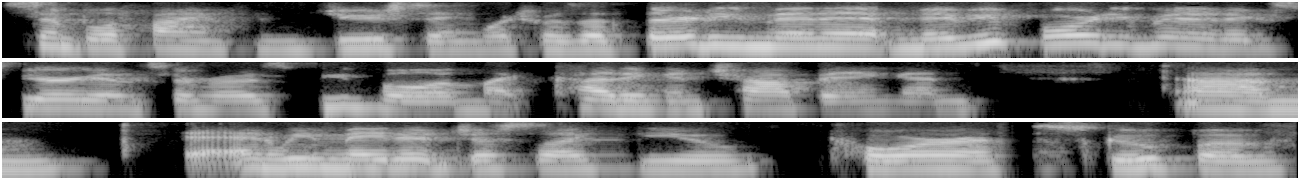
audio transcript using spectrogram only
simplifying from juicing, which was a 30 minute, maybe 40 minute experience for most people, and like cutting and chopping and um, and we made it just like you pour a scoop of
